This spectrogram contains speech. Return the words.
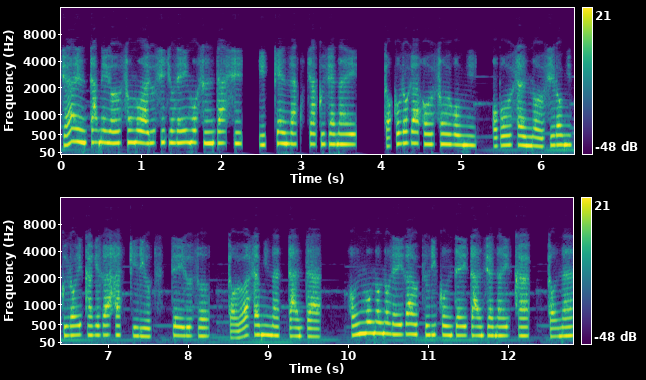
じゃあエンタメ要素もあるし除霊も済んだし、一見落着じゃない。ところが放送後に、お坊さんの後ろに黒い影がはっきり映っているぞ、と噂になったんだ。本物の霊が映り込んでいたんじゃないか、とな。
